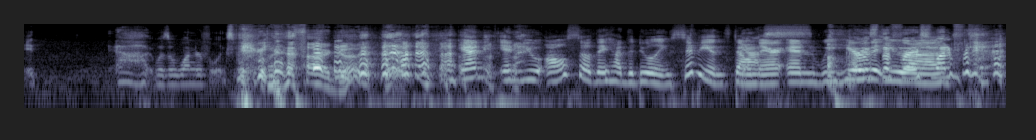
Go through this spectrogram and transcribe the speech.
it, ah, it was a wonderful experience. Good. And and you also they had the dueling Sybians down there, and we I hear was that the you first uh, one for that.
